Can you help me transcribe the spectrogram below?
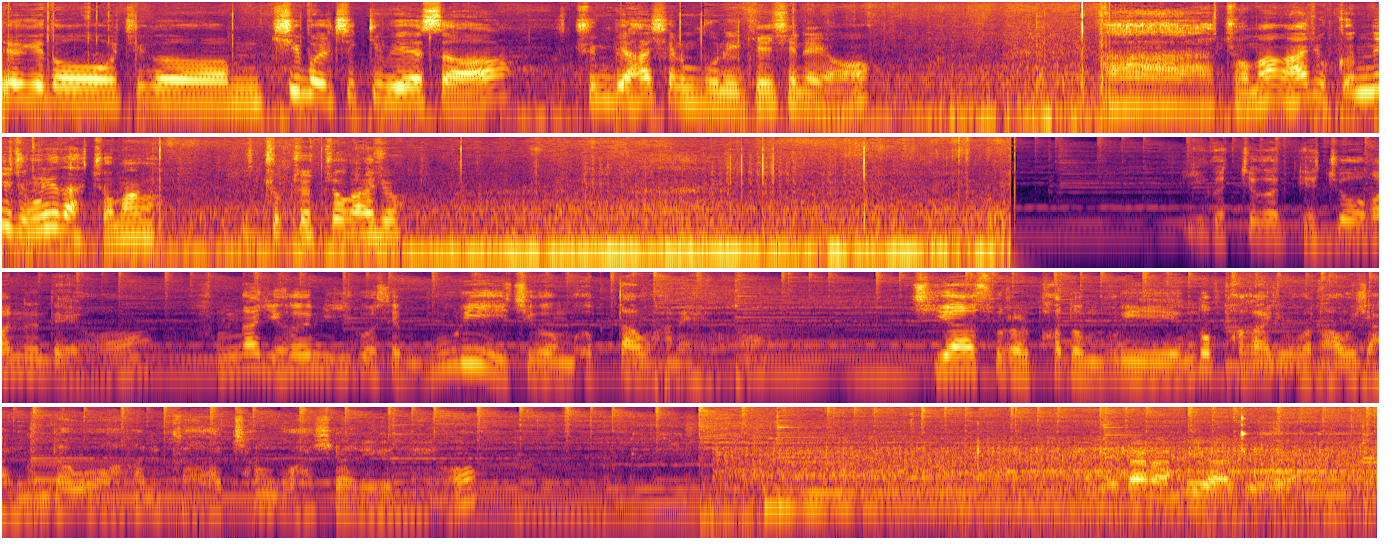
여기도 지금 집을 짓기 위해서 준비하시는 분이 계시네요. 아, 조망 아주 끝내줍니다. 조망. 이쪽 저쪽 아주. 이것저것 여쭈어 봤는데요. 한 가지 흠이 이곳에 물이 지금 없다고 하네요. 지하수를 파도 물이 높아가지고 나오지 않는다고 하니까 참고하셔야 되겠네요. 대단한데요, 아주.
